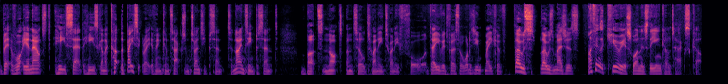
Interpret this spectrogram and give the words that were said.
bit of what he announced, he said he's going to cut the basic rate of income tax from 20% to 19%. But not until 2024. David, first of all, what did you make of those those measures? I think the curious one is the income tax cut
